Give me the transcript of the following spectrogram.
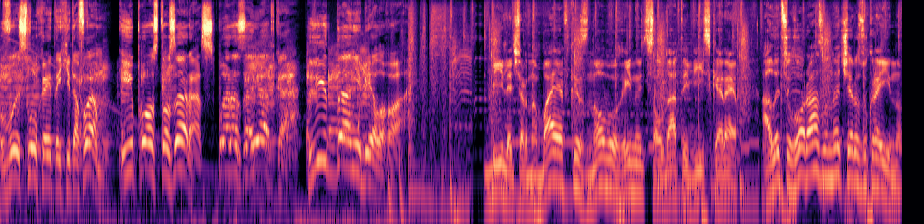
Ви слухаєте Хітофем і просто зараз перезарядка від Дані Білого. Біля Чорнобаївки знову гинуть солдати війська РФ, але цього разу не через Україну.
